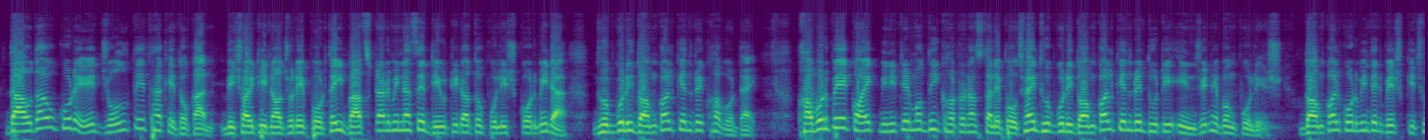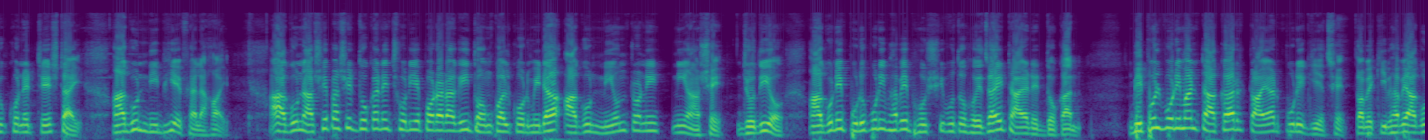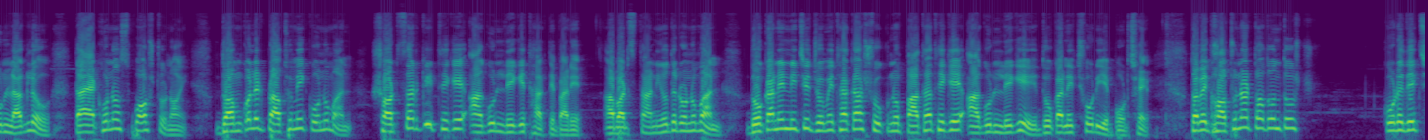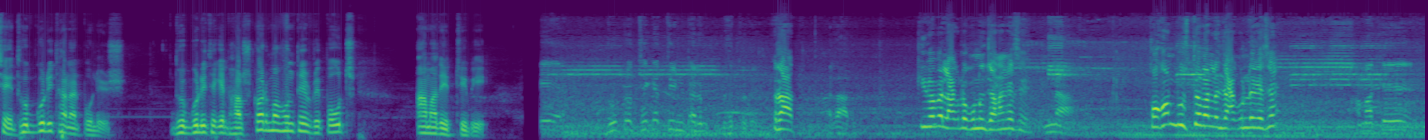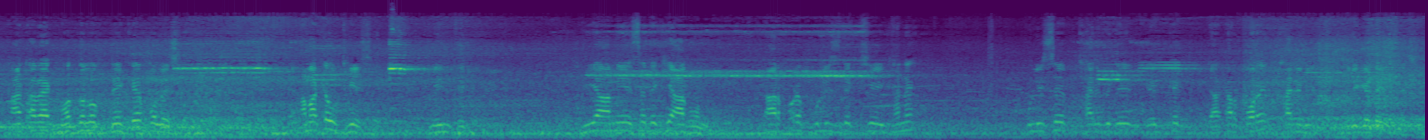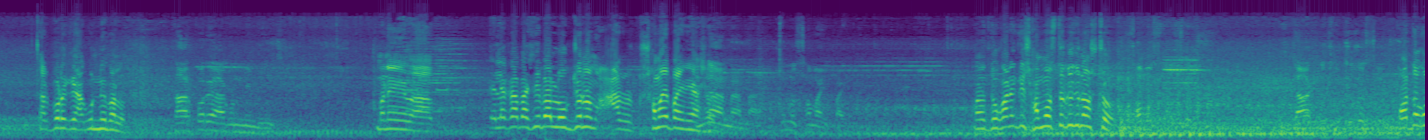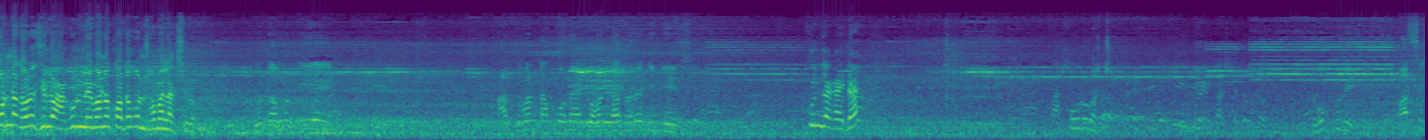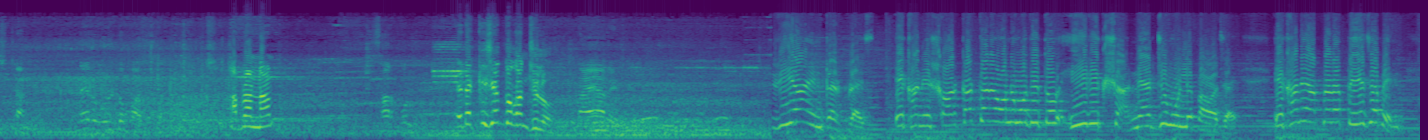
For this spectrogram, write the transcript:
দাউ দাউ করে জ্বলতে থাকে দোকান। বিষয়টি নজরে পড়তেই বাস টার্মিনাসে ডিউটিরত পুলিশ কর্মীরা ধূপগুড়ি দমকল কেন্দ্রে খবর দেয়। খবর পেয়ে কয়েক মিনিটের মধ্যেই ঘটনাস্থলে পৌঁছায় ধূপগুড়ি দমকল কেন্দ্রের দুটি ইঞ্জিন এবং পুলিশ। দমকল কর্মীদের বেশ কিছুক্ষণের চেষ্টায় আগুন নিভিয়ে ফেলা হয়। আগুন আশেপাশের দোকানে ছড়িয়ে পড়ার আগেই দমকল কর্মীরা আগুন নিয়ন্ত্রণে নিয়ে আসে। যদিও আগুনে পুরোপুরিভাবে ভস্মীভূত হয়ে যায় টায়ারের দোকান। বিপুল পরিমাণ টাকার টায়ার পুড়ে গিয়েছে। তবে কীভাবে আগুন লাগল তা এখনও স্পষ্ট নয়। দমকলের প্রাথমিক অনুমান শর্ট সার্কিট থেকে আগুন লেগে থাকতে পারে। আবার স্থানীয়দের অনুমান দোকানের নিচে জমে থাকা শুকনো পাতা থেকে আগুন লেগে দোকানে ছড়িয়ে পড়ছে। তবে ঘটনার তদন্ত করে দেখছে ধূপগুড়ি থানার পুলিশ। ধূপগুড়ি থেকে ভাস্কর মহন্তের রিপোর্ট আমাদের টিভি। দুটো থেকে তিনটার ভেতরে। রাত। রাত। কীভাবে লাগল কোনো জানা গেছে? না। কখন বুঝতে পারলেন যে আগুন লেগেছে? আমাকে কাঁটার এক ভদ্রলোক দেখে বলেছে আমাকে উঠিয়েছে মিল থেকে। দিয়ে আমি এসে দেখি আগুন। তারপরে পুলিশ দেখছি এইখানে। পুলিশে ফায়ার ব্রিগেডকে ডাকার পরে ফায়ার ব্রিগেডে এসেছে। তারপরে কি আগুন নেভালো? তারপরে আগুন নিভিয়েছে মানে এলাকাবাসী বা লোকজন আর সময় পায়নি আসা না না না কোনো সময় পাই না মানে দোকানে কি সমস্ত কিছু নষ্ট? সমস্ত। যা কিছু ছিল কত ঘণ্টা ধরেছিল আগুন নেভানো কতক্ষণ সময় লাগছিল? মোটামুটি আধ ঘণ্টা পনেরো এক ঘণ্টা ধরে নিভিয়েছে। কোন জায়গা এটা? ধূপগুড়ি বাস স্ট্যান্ডের উল্টো পাশ। আপনার নাম? সার্কুল এটা কিসের দোকান ছিল? টায়ারে। রিয়া এন্টারপ্রাইজ। এখানে সরকার দ্বারা অনুমোদিত ই রিক্সা ন্যায্য মূল্যে পাওয়া যায়। এখানে আপনারা পেয়ে যাবেন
